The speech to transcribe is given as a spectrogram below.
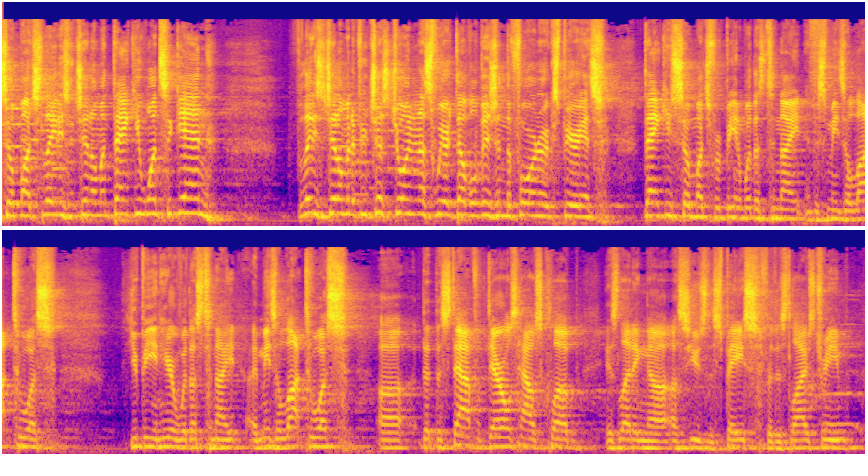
So much, ladies and gentlemen. Thank you once again. Ladies and gentlemen, if you're just joining us, we are Double Vision, the Foreigner Experience. Thank you so much for being with us tonight. This means a lot to us, you being here with us tonight. It means a lot to us uh, that the staff of Daryl's House Club is letting uh, us use the space for this live stream.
